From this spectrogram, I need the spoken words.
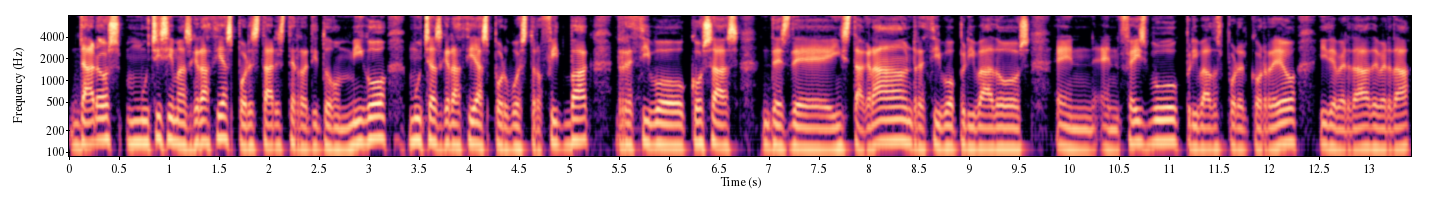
daros muchísimas gracias por estar este ratito conmigo, muchas gracias por vuestro feedback, recibo cosas desde Instagram, recibo privados en, Facebook, privados por el correo. Y de verdad, de verdad,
